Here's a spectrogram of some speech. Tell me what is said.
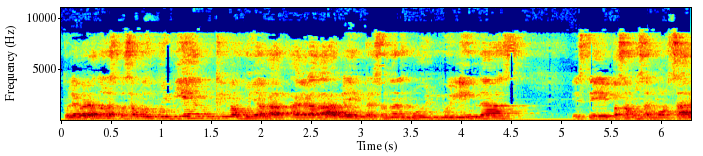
Pues la verdad nos las pasamos muy bien, un clima muy agra- agradable, personas muy, muy lindas. Este, pasamos a almorzar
